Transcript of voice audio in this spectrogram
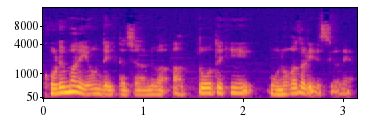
これまで読んできたジャンルは圧倒的に物語ですよね。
